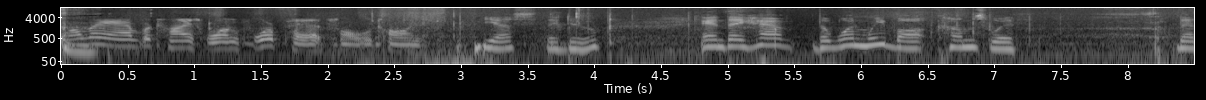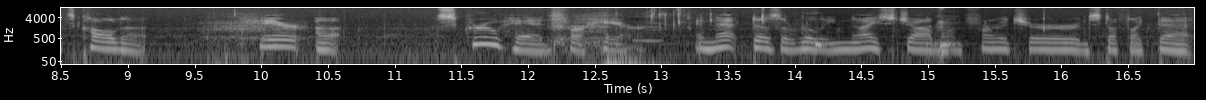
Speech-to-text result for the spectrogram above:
Well, they advertise one for pets all the time. Yes, they do. And they have the one we bought comes with that's called a hair uh, screw head for hair, and that does a really nice job on furniture and stuff like that.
